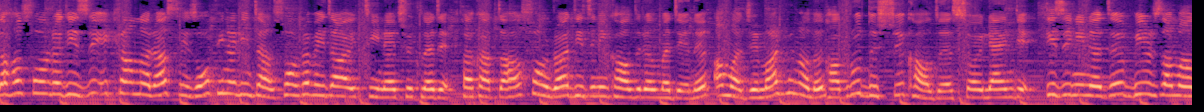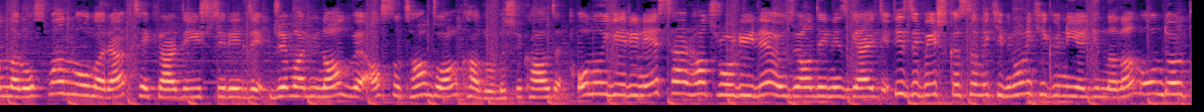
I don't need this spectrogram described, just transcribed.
Daha sonra dizi ekranlara sezon finalinden sonra veda ettiğini açıkladı. Fakat daha sonra dizinin kaldırılmadığını ama Cemal Yunal'ın kadro dışı kaldığı söylendi. Dizinin adı Bir Zamanlar Osmanlı olarak tekrar değiştirildi. Cemal Yunal ve Aslı Tandoğan kadro dışı kaldı. Onun yerine Serhat rolüyle Özcan Deniz geldi. Dizi 5 Kasım 2012 günü yayınlanan 14.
